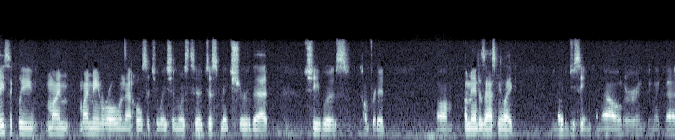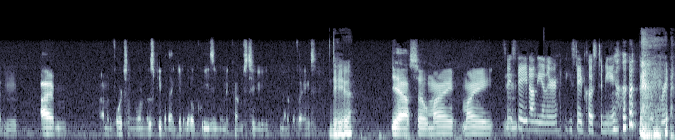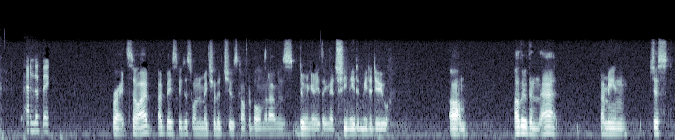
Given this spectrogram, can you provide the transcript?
basically my my main role in that whole situation was to just make sure that she was comforted. Um, Amanda's asked me like, you know, did you see him come out or anything like that? And I'm I'm unfortunately one of those people that get a little queasy when it comes to medical things. Do you? Yeah. So my my. So he stayed on the other. He stayed close to me. End of thing. Right. So I I basically just wanted to make sure that she was comfortable and that I was doing anything that she needed me to do. Um, other than that, I mean, just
